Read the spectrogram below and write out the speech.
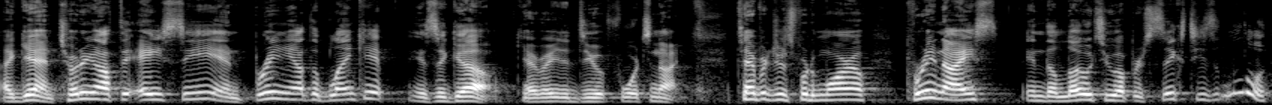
again, turning off the AC and bringing out the blanket is a go. Get ready to do it for tonight. Temperatures for tomorrow, pretty nice in the low to upper 60s. A little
